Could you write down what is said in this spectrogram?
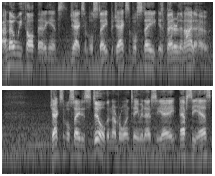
I know we thought that against Jacksonville State, but Jacksonville State is better than Idaho. Jacksonville State is still the number one team in FCA, FCS,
